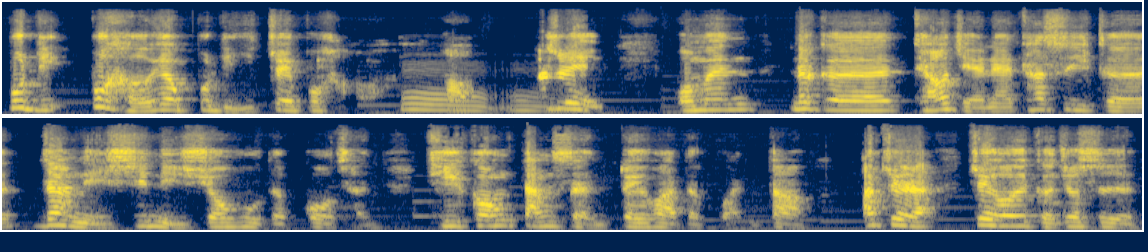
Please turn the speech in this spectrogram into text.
不离不和又不离，最不好啊。嗯嗯。所以，我们那个调解呢，它是一个让你心理修复的过程，提供当事人对话的管道。啊，对了，最后一个就是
